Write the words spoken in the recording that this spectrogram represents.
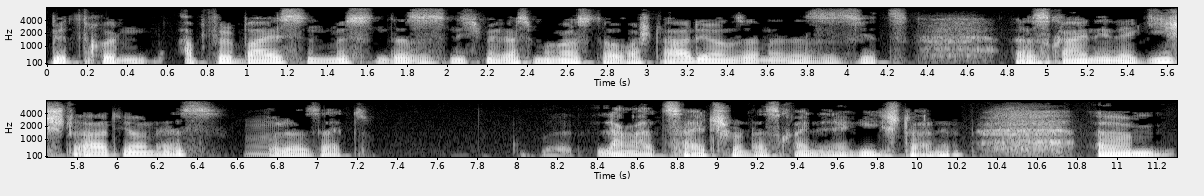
bitteren Apfel beißen müssen, dass es nicht mehr das Müngersdorfer Stadion, sondern dass es jetzt das rein Energiestadion ist. Hm. Oder seit langer Zeit schon das rein Energiestadion. Ähm,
